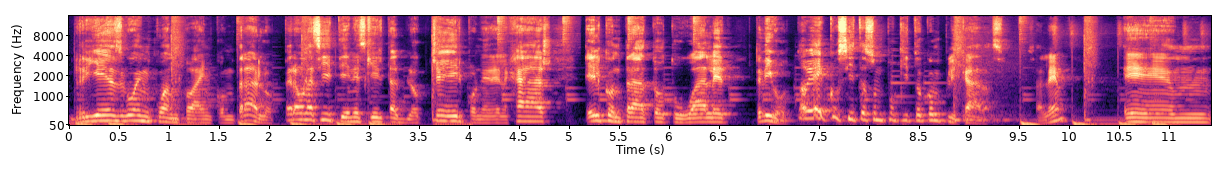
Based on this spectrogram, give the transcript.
riesgo en cuanto a encontrarlo. Pero aún así tienes que irte al blockchain, poner el hash, el contrato, tu wallet. Te digo, todavía hay cositas un poquito complicadas, ¿sale? Em,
